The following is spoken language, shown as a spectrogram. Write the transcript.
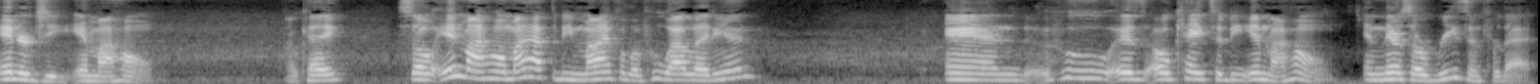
energy in my home. Okay? So in my home, I have to be mindful of who I let in and who is okay to be in my home. And there's a reason for that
